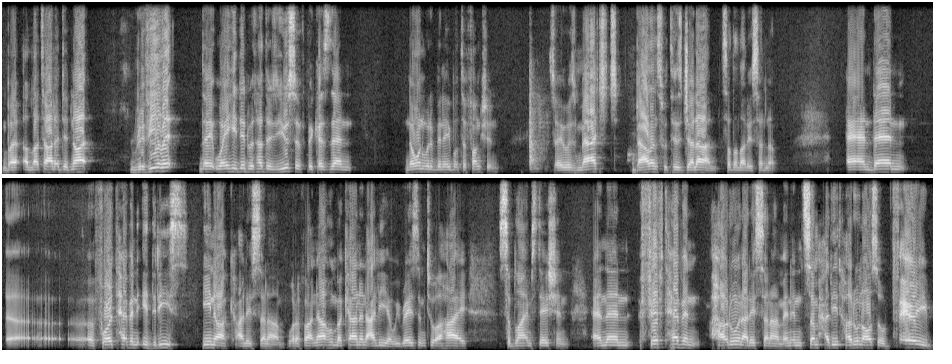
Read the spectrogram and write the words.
But Allah Ta'ala did not reveal it the way He did with Hazrat Yusuf because then no one would have been able to function. So it was matched, balanced with His Jalal. Sallallahu Alaihi Wasallam. And then uh, fourth heaven, Idris, Enoch alayhi salam. وَرَفَعْنَاهُ مَكَانًا عَلِيًّا We raised him to a high, sublime station. And then fifth heaven, Harun alayhi salam. And in some hadith, Harun also very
